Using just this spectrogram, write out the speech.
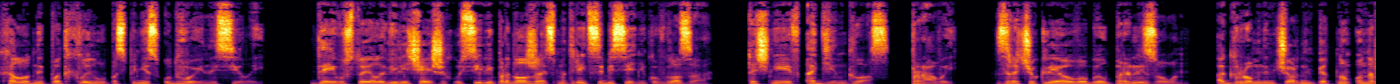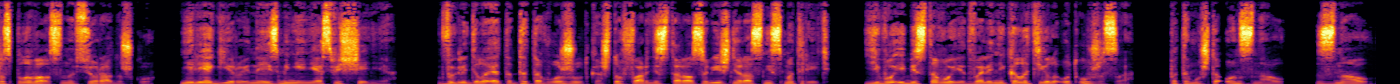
Холодный пот хлынул по спине с удвоенной силой. Дэйву стояло величайших усилий продолжать смотреть собеседнику в глаза. Точнее, в один глаз, правый. Зрачок левого был парализован. Огромным черным пятном он расплывался на всю радужку, не реагируя на изменения освещения. Выглядело это до того жутко, что Фарди старался лишний раз не смотреть. Его и без того едва ли не колотило от ужаса, потому что он знал, знал,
